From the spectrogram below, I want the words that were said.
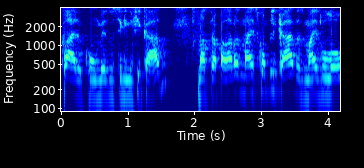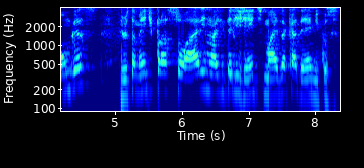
claro, com o mesmo significado, mas para palavras mais complicadas, mais longas, justamente para soarem mais inteligentes, mais acadêmicos.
